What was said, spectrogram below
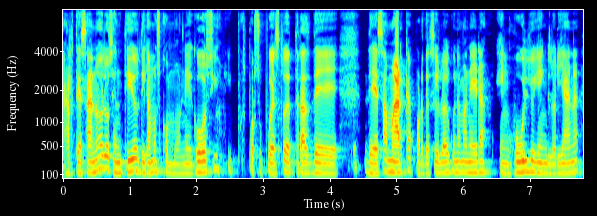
Artesano de los Sentidos, digamos, como negocio y pues por supuesto detrás de, esa marca, por decirlo de alguna manera, en Julio y en Gloriana,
